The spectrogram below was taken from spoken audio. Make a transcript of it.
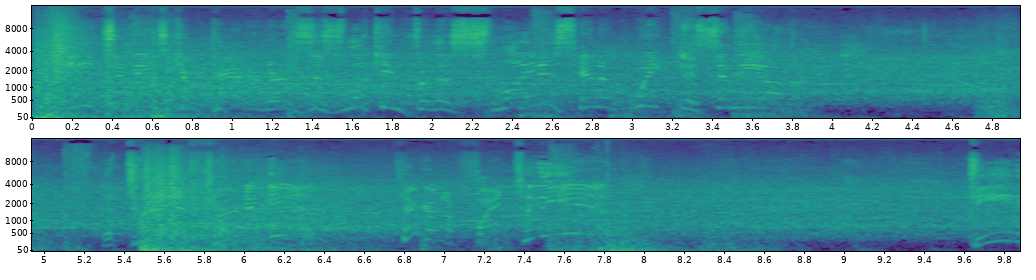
Each of these competitors is looking for the slightest hint of weakness in the other. The tide has turned again. They're going to fight to the end. Dean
